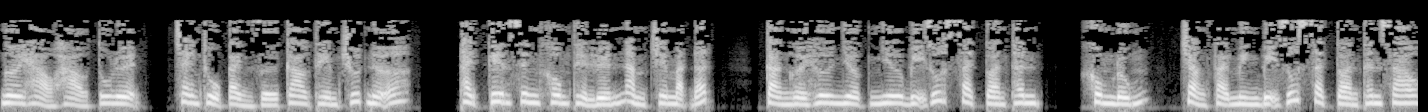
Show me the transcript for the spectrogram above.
ngươi hảo hảo tu luyện, tranh thủ cảnh giới cao thêm chút nữa. Thạch Kiên Sinh không thể luyến nằm trên mặt đất, cả người hư nhược như bị rút sạch toàn thân, không đúng, chẳng phải mình bị rút sạch toàn thân sao?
